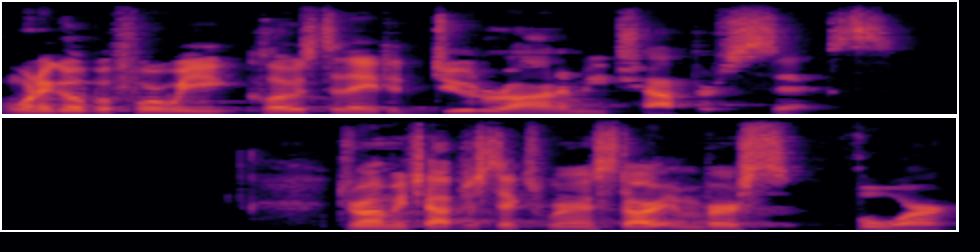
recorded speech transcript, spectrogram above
I want to go before we close today to Deuteronomy chapter 6. Deuteronomy chapter 6, we're going to start in verse 4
